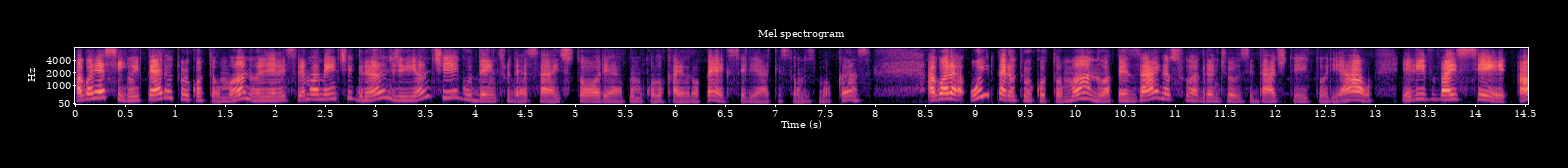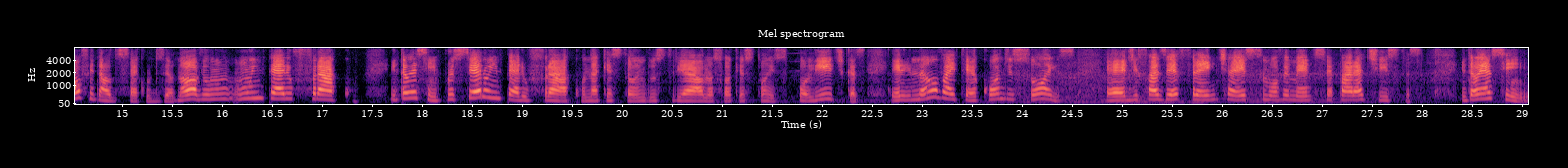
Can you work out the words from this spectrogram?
Agora, é assim, o Império Turco-Otomano, ele era extremamente grande e antigo dentro dessa história, vamos colocar europeia, que seria a questão dos Balcãs. Agora, o Império Turco-Otomano, apesar da sua grandiosidade territorial, ele vai ser, ao final do século XIX, um, um império fraco. Então, assim, por ser um império fraco na questão industrial, nas suas questões políticas, ele não vai ter condições é, de fazer frente a esses movimentos separatistas. Então, é assim,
